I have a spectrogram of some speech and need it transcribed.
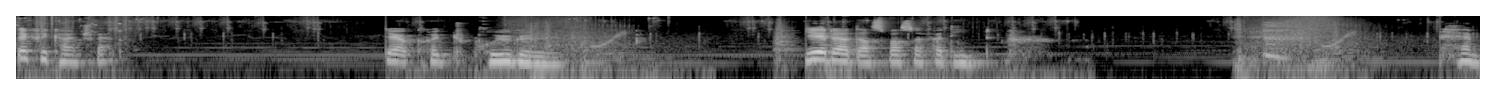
Der kriegt kein Schwert. Der kriegt Prügel. Jeder das, was er verdient. Hm?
